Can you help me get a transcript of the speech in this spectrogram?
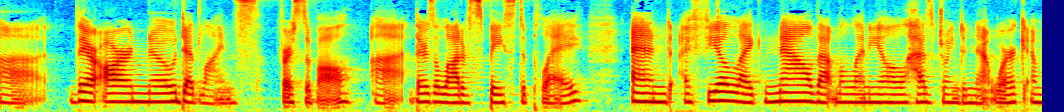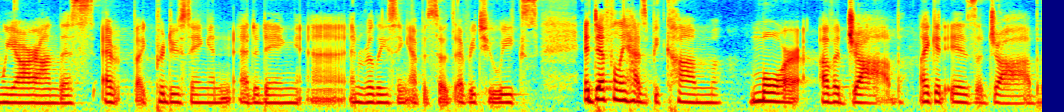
uh, there are no deadlines. First of all, uh, there's a lot of space to play, and I feel like now that Millennial has joined a network and we are on this like producing and editing uh, and releasing episodes every two weeks, it definitely has become more of a job. Like it is a job.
